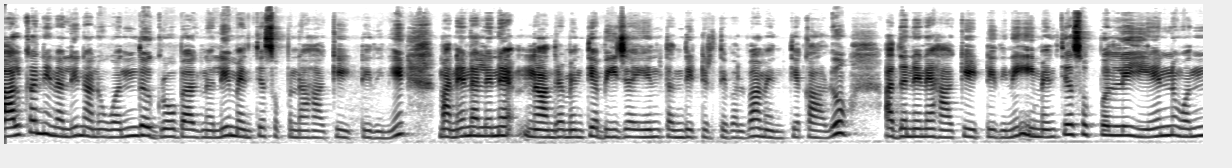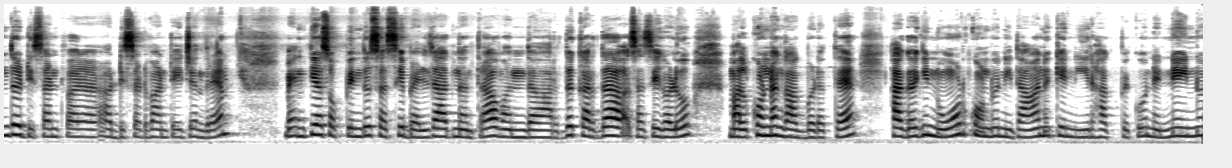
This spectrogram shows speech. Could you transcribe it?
ಬಾಲ್ಕನಿನಲ್ಲಿ ನಾನು ಒಂದು ಗ್ರೋ ಬ್ಯಾಗ್ನಲ್ಲಿ ಮೆಂತ್ಯ ಸೊಪ್ಪನ್ನ ಹಾಕಿ ಇಟ್ಟಿದ್ದೀನಿ. ಮನೆಯಲ್ಲೇ ಅಂದರೆ ಮೆಂತ್ಯ ಬೀಜ ಏನು ತಂದಿಟ್ಟಿರ್ತೀವಲ್ವ, ಮೆಂತ್ಯ ಕಾಳು ಅದನ್ನೇ ಹಾಕಿ ಇಟ್ಟಿದ್ದೀನಿ. ಈ ಮೆಂತ್ಯ ಸೊಪ್ಪಲ್ಲಿ ಏನು ಒಂದು ಡಿಸಂಟ್ವಾ ಡಿಸಡ್ವಾಂಟೇಜ್ ಅಂದರೆ ಮೆಂತ್ಯ ಸೊಪ್ಪಿಂದು ಸಸಿ ಬೆಳೆದಾದ ನಂತರ ಒಂದು ಅರ್ಧಕ್ಕರ್ಧ ಸಸಿಗಳು ಮಲ್ಕೊಂಡಂಗೆ ಆಗಿಬಿಡುತ್ತೆ. ಹಾಗಾಗಿ ನೋಡಿಕೊಂಡು ನಿಧಾನಕ್ಕೆ ನೀರು ಹಾಕಬೇಕು. ನೆನ್ನೆ ಇನ್ನೂ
